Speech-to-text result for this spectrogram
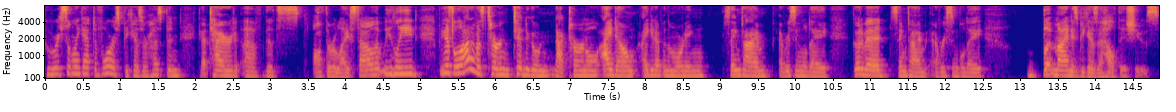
who recently got divorced because her husband got tired of this author lifestyle that we lead. Because a lot of us turn tend to go nocturnal. I don't. I get up in the morning, same time every single day, go to bed, same time every single day. But mine is because of health issues.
